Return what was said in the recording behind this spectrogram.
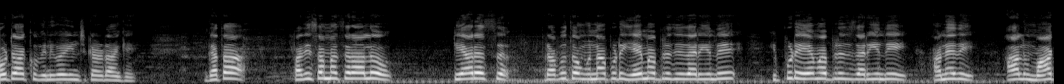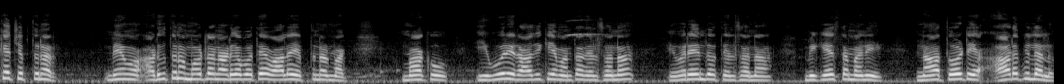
ఓటు హక్కు వినియోగించుకోవడానికి. గత పది సంవత్సరాలు టీఆర్ఎస్ ప్రభుత్వం ఉన్నప్పుడు ఏం అభివృద్ధి జరిగింది ఇప్పుడు ఏం అభివృద్ధి జరిగింది అనేది వాళ్ళు మాకే చెప్తున్నారు. మేము అడుగుతున్న మోట్లను అడగబోతే వాళ్ళే చెప్తున్నారు మాకు. మాకు ఈ ఊరి రాజకీయం అంతా తెలుసన్నా ఎవరేందో తెలుసన్నా మీకు వేస్తామని నాతోటి ఆడపిల్లలు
